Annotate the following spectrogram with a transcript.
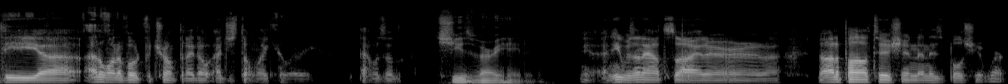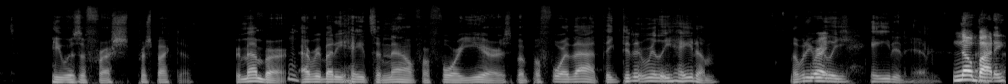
the uh, I don't want to vote for Trump, but I don't. I just don't like Hillary. That was a She's very hated. yeah, and he was an outsider, uh, not a politician, and his bullshit worked. He was a fresh perspective. Remember, Hmm. everybody hates him now for four years, but before that, they didn't really hate him. Nobody Right. really hated him. Nobody.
